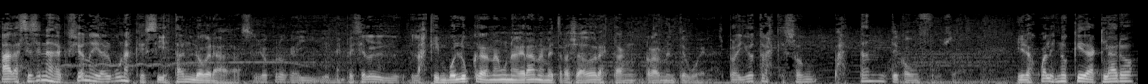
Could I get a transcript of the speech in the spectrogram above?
a, las escenas de acción hay algunas que sí están logradas. Yo creo que hay, en especial las que involucran a una gran ametralladora están realmente buenas. Pero hay otras que son bastante confusas. Y en las cuales no queda claro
